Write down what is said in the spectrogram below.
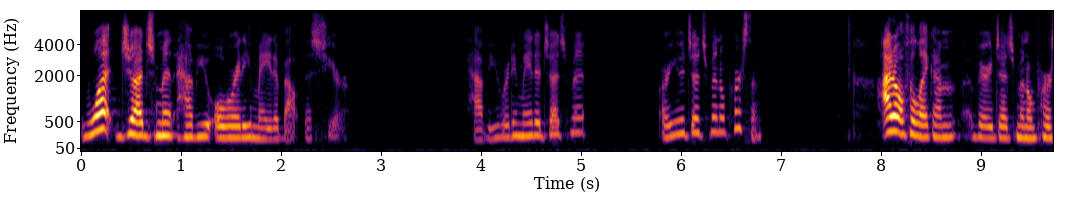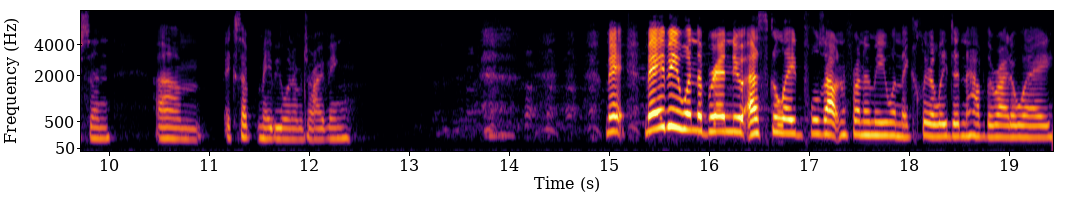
what judgment have you already made about this year? Have you already made a judgment? Are you a judgmental person? I don't feel like I'm a very judgmental person, um, except maybe when I'm driving. Maybe when the brand new Escalade pulls out in front of me when they clearly didn't have the right of way.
